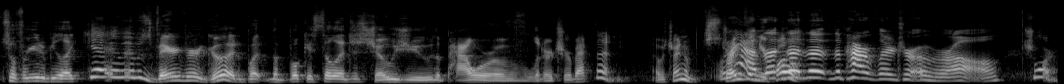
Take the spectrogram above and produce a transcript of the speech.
so for you to be like, yeah, it, it was very, very good, but the book is still it just shows you the power of literature back then. I was trying to Well, strengthen yeah, your the, point. the, the the power of literature overall. Sure.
